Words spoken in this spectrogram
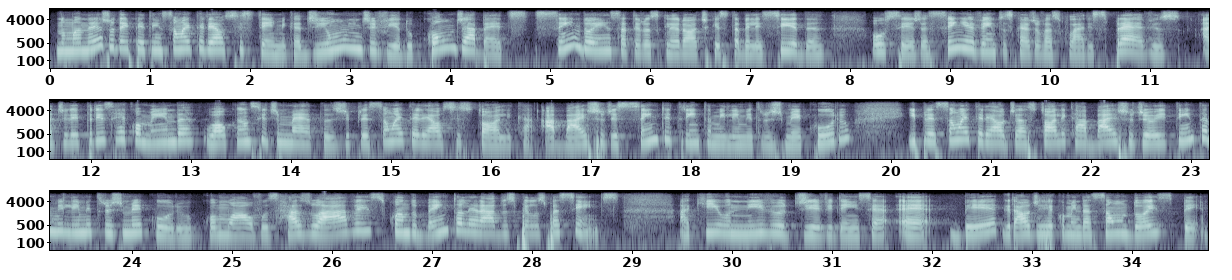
No manejo da hipertensão arterial sistêmica de um indivíduo com diabetes sem doença aterosclerótica estabelecida, ou seja, sem eventos cardiovasculares prévios, a diretriz recomenda o alcance de metas de pressão arterial sistólica abaixo de 130 milímetros de mercúrio e pressão arterial diastólica abaixo de 80 milímetros de mercúrio, como alvos razoáveis quando bem tolerados pelos pacientes. Aqui o nível de evidência é B, grau de recomendação 2B.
